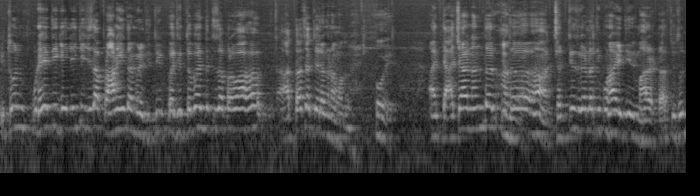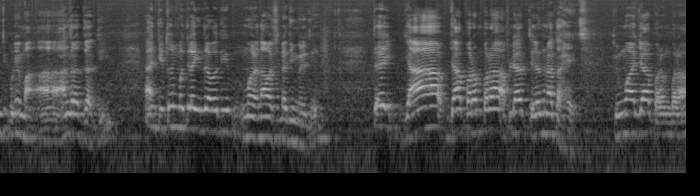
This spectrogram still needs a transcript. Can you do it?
तिथून पुढे ती गेली की जिचा प्राणहिता मिळते ती तिथपर्यंत तिचा प्रवाह आताच्या तेलंगणामधून आहे. होय. आणि त्याच्यानंतर तिथं. हां छत्तीसगडला ती पुन्हा येते महाराष्ट्रात. तिथून ती पुढे आंध्रात जाते. आणि तिथून मग तिला इंद्रावती नावाची नदी मिळते. तर या ज्या परंपरा आपल्या तेलंगणात आहेत किंवा ज्या परंपरा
